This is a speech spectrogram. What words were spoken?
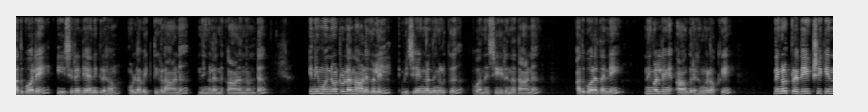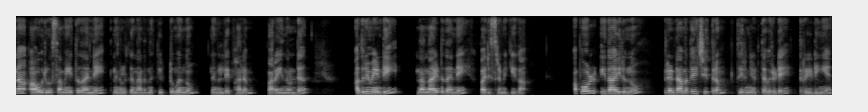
അതുപോലെ ഈശ്വരന്റെ അനുഗ്രഹം ഉള്ള വ്യക്തികളാണ് നിങ്ങളെന്ന് കാണുന്നുണ്ട്. ഇനി മുന്നോട്ടുള്ള നാളുകളിൽ വിജയങ്ങൾ നിങ്ങൾക്ക് വന്നു ചേരുന്നതാണ്. അതുപോലെ തന്നെ നിങ്ങളുടെ ആഗ്രഹങ്ങളൊക്കെ നിങ്ങൾ പ്രതീക്ഷിക്കുന്ന ആ ഒരു സമയത്ത് തന്നെ നിങ്ങൾക്ക് നടന്ന് കിട്ടുമെന്നും നിങ്ങളുടെ ഫലം പറയുന്നുണ്ട്. അതിനുവേണ്ടി നന്നായിട്ട് തന്നെ പരിശ്രമിക്കുക. അപ്പോൾ ഇതായിരുന്നു രണ്ടാമത്തെ ചിത്രം തിരഞ്ഞെടുത്തവരുടെ റീഡിങ്.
